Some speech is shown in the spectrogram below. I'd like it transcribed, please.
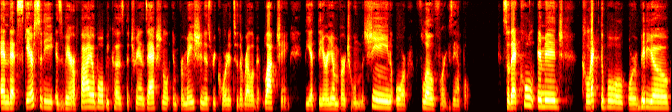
and that scarcity is verifiable because the transactional information is recorded to the relevant blockchain, the Ethereum virtual machine or Flow, for example. So that cool image, collectible or video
